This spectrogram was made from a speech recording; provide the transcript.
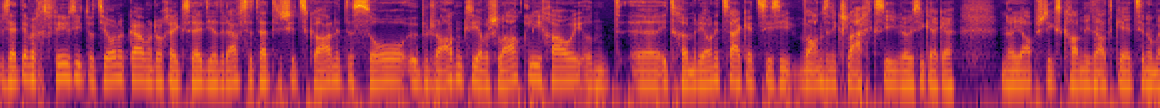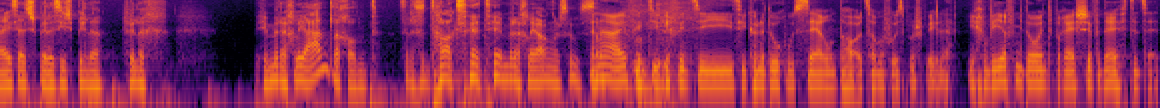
es hat einfach viele Situationen gegeben, wo doch gesagt ja, der FCZ ist jetzt gar nicht so überragend gewesen, aber schlaggleich auch. Und äh, jetzt können wir ja auch nicht sagen, jetzt sind sie wahnsinnig schlecht gewesen, weil sie gegen neue Abstiegskandidat GC um 1 spielen. Sie spielen vielleicht immer ein bisschen ähnlich und das Resultat sieht immer ein bisschen anders aus. So. Nein, ich finde, sie, find sie, sie können durchaus sehr unterhaltsamen Fußball spielen. Ich wirf mich hier in die Bresche für den FCZ.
